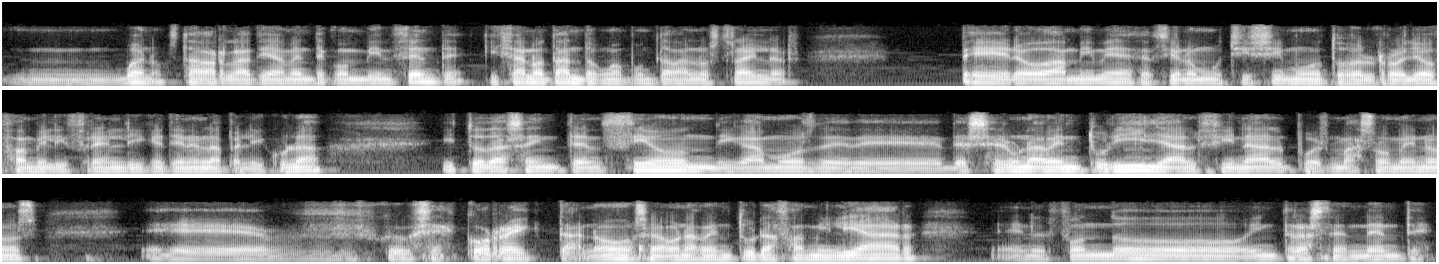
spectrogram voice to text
mm, bueno, estaba relativamente convincente, quizá no tanto como apuntaban los trailers, pero a mí me decepcionó muchísimo todo el rollo family friendly que tiene la película y toda esa intención, digamos, de, ser una aventurilla al final, pues más o menos eh, correcta, ¿no? O sea, una aventura familiar, en el fondo intrascendente.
